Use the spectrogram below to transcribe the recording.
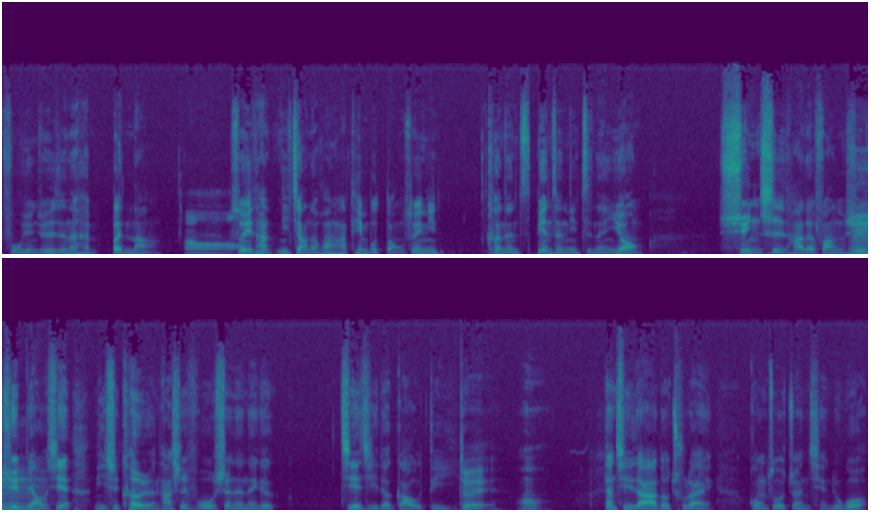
服务员就是真的很笨呐，哦，所以他你讲的话他听不懂，所以你可能变成你只能用训斥他的方式去表现你是客人，他是服务生的那个阶级的高低，对，哦，但其实大家都出来工作赚钱，如果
